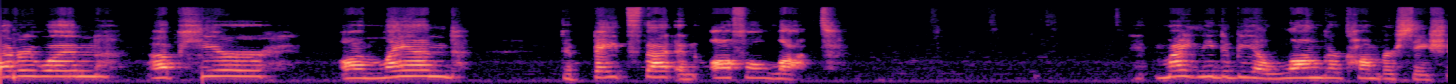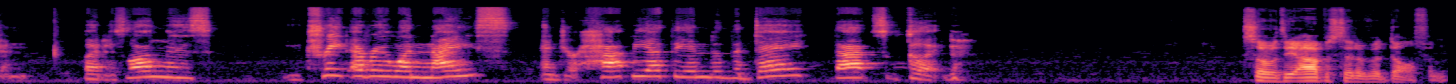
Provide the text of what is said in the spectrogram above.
Everyone up here on land debates that an awful lot. It might need to be a longer conversation. But as long as you treat everyone nice and you're happy at the end of the day, that's good. So the opposite of a dolphin.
